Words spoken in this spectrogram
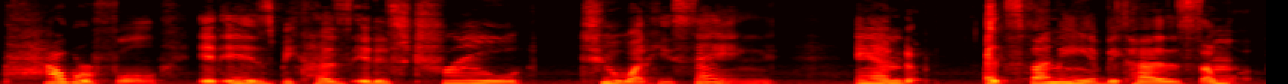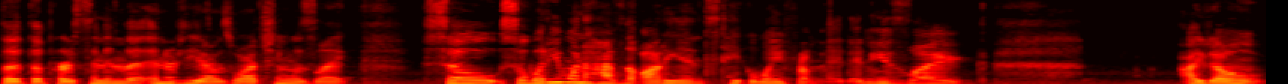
powerful it is because it is true to what he's saying. And it's funny because some the, the person in the interview I was watching was like, So so what do you want to have the audience take away from it? And he's like I don't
